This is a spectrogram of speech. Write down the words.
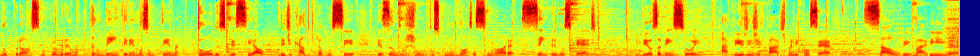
No próximo programa também teremos um tema todo especial dedicado para você, rezando juntos como Nossa Senhora sempre nos pede. Que Deus abençoe, a Virgem de Fátima lhe conserve. Salve Maria!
